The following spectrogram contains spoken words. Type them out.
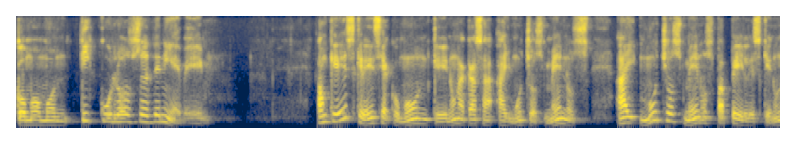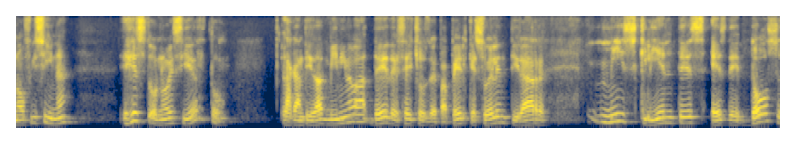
como montículos de nieve. Aunque es creencia común que en una casa hay muchos menos, hay muchos menos papeles que en una oficina, esto no es cierto. La cantidad mínima de desechos de papel que suelen tirar mis clientes es de dos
